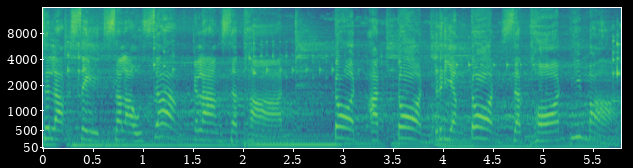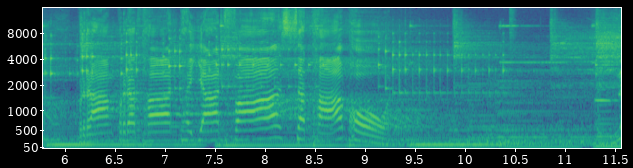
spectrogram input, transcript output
สลักเศษสลาสร้างกลางสถาน ก้อนอัดก้อนเรียงก้อนสะท้อนพิมานปรางประธานทยานฟ้าสถาพรณ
